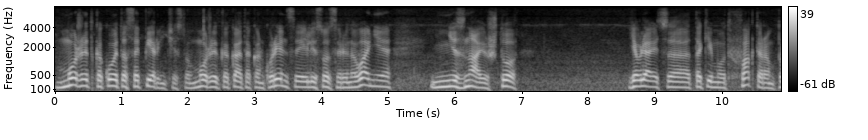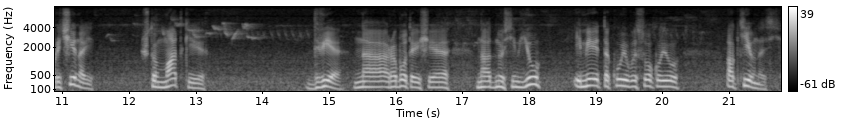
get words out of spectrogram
Может какое-то соперничество, может какая-то конкуренция или соцсоревнование, не знаю, что является таким вот фактором, причиной, что матки две, на, работающие на одну семью, имеют такую высокую активность.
